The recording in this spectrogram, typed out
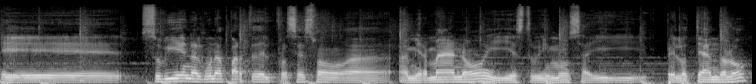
Eh, subí en alguna parte del proceso a, a mi hermano y estuvimos ahí peloteándolo.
